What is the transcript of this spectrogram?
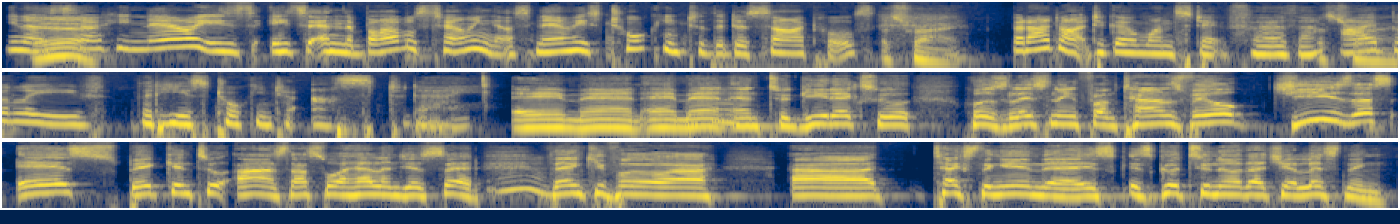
You know, Yeah. so he now is, is, and the Bible's telling us now he's talking to the disciples. That's right. But I'd like to go one step further. That's I believe that he is talking to us today. Amen. Amen. Mm-hmm. And to Gidex who, who's listening from Townsville, Jesus is speaking to us. That's what Helen just said. Mm. Thank you for, uh, uh, texting in there. It's, it's good to know that you're listening.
